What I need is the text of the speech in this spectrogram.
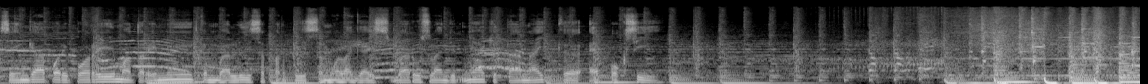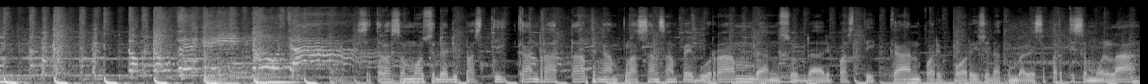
sehingga pori-pori motor ini kembali seperti semula guys. Baru selanjutnya kita naik ke epoksi Setelah semua sudah dipastikan rata pengamplasan sampai buram dan sudah dipastikan pori-pori sudah kembali seperti semula,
